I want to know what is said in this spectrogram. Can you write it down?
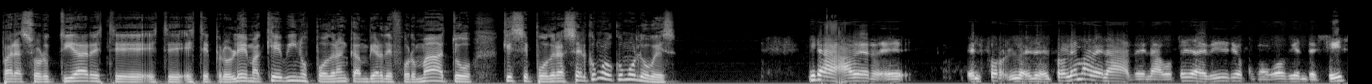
para sortear este, este, este problema? ¿Qué vinos podrán cambiar de formato? ¿Qué se podrá hacer? ¿Cómo, cómo lo ves? Mira, a ver, eh, el, for, el, el, problema de la, de la botella de vidrio, como vos bien decís,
